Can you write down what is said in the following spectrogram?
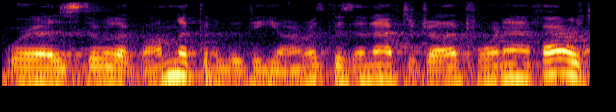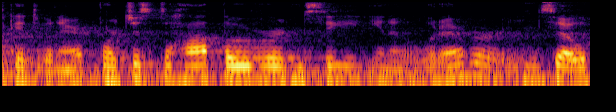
Whereas they were like, well, I'm not going to move to Yarmouth because then I have to drive four and a half hours to get to an airport just to hop over and see, you know, whatever. And so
